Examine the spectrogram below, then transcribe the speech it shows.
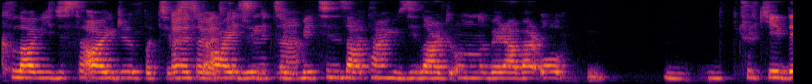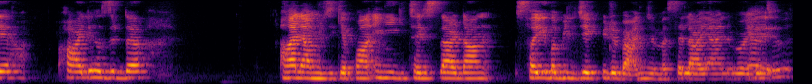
klavyecisi ayrı, bateristi Evet, evet, ayrı. kesinlikle. Betin zaten yüzyıllardır onunla beraber o Türkiye'de hali hazırda hala müzik yapan en iyi gitaristlerden sayılabilecek biri bence mesela yani böyle Evet, evet.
